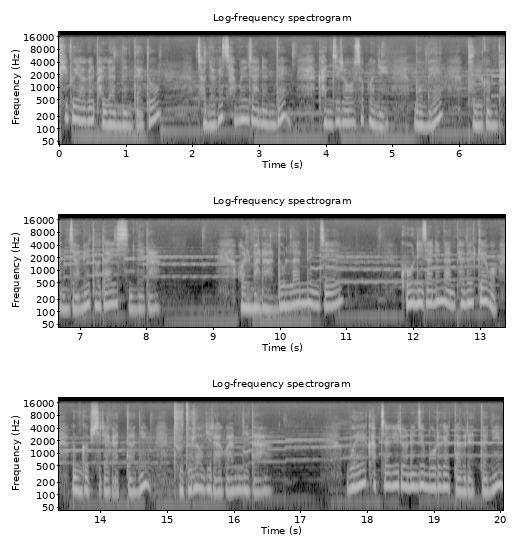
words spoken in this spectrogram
피부약을 발랐는데도 저녁에 잠을 자는데 간지러워서 보니 몸에 붉은 반점이 돋아 있습니다. 얼마나 놀랐는지 곤히 자는 남편을 깨워 응급실에 갔더니 두드러기라고 합니다. 왜 갑자기 이러는지 모르겠다 그랬더니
